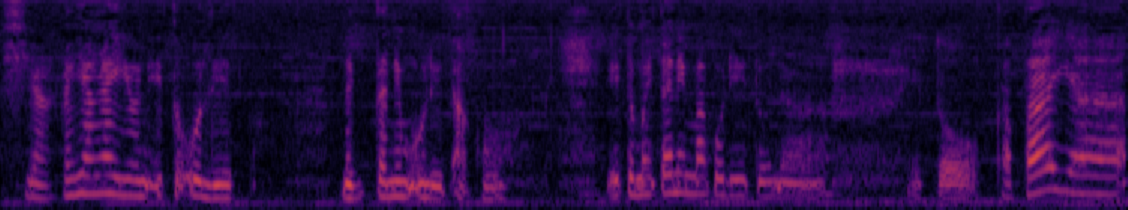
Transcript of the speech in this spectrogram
Siya. Kaya ngayon ito ulit nagtanim ulit ako. Ito may tanim ako dito na ito kapaya.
